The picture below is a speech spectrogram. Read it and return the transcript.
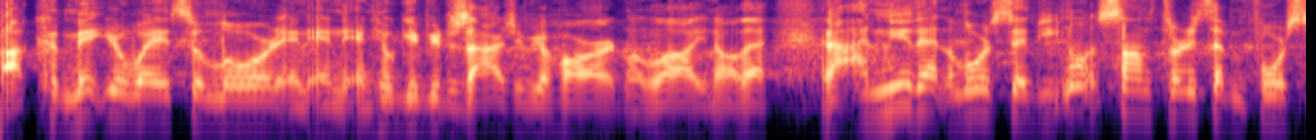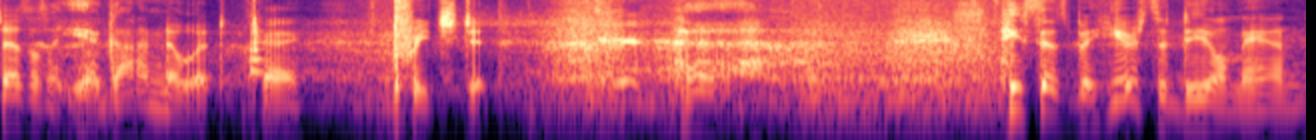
uh, commit your ways to the Lord, and, and, and He'll give you desires of your heart, and blah, you know, all that. And I knew that, and the Lord said, You know what Psalms 37 4 says? I was like, Yeah, God, I know it. Okay? Preached it. he says, But here's the deal, man.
